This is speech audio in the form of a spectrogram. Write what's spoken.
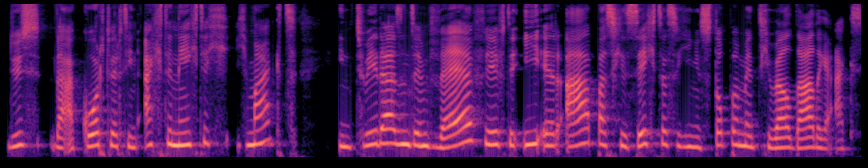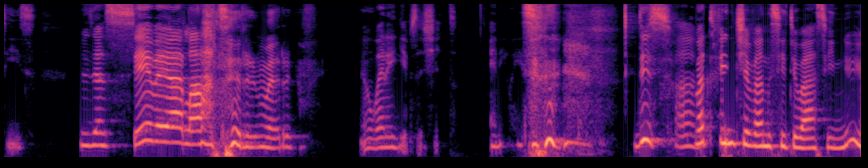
dus, dat akkoord werd in 98 gemaakt. In 2005 heeft de IRA pas gezegd dat ze gingen stoppen met gewelddadige acties. Dus dat is zeven jaar later, maar nobody gives a shit. Anyways. dus, Ah. wat vind je van de situatie nu?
